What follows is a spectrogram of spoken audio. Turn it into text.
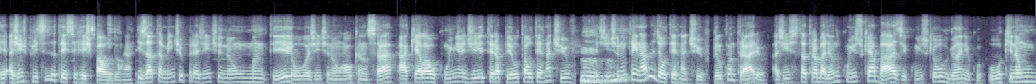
é, a gente precisa ter esse respaldo, né? Exatamente para a gente não manter ou a gente não alcançar aquela alcunha de terapeuta alternativo. Uhum. A gente não tem nada de alternativo. Pelo contrário, a gente está trabalhando com isso que é a base, com isso que é orgânico. O que não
